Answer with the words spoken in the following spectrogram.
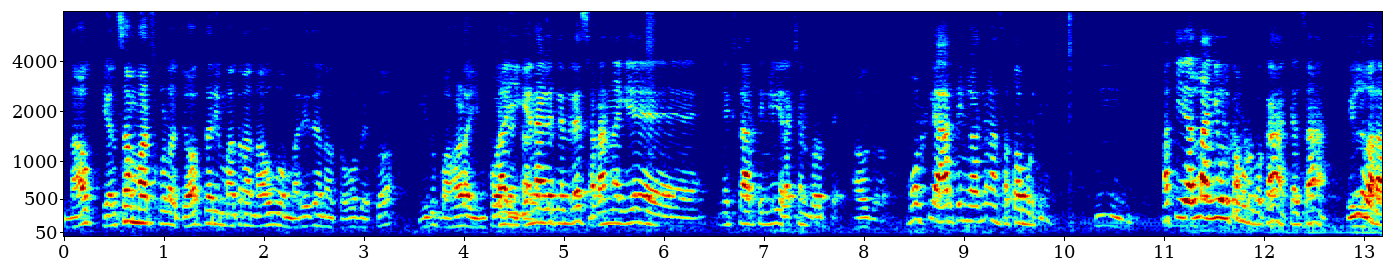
ನಾವು ಕೆಲಸ ಮಾಡಿಸ್ಕೊಳ್ಳೋ ಜವಾಬ್ದಾರಿ ಮಾತ್ರ ನಾವು ಮರ್ಯಾದೆ ನಾವು ತಗೋಬೇಕು. ಇದು ಬಹಳ ಇಂಪಾರ್ಟೆಂಟ್ ಈಗ ಏನಾಗುತ್ತೆ ಅಂದ್ರೆ ಸಡನ್ ಆಗಿ ನೆಕ್ಸ್ಟ್ ಆರು ತಿಂಗಳಿಗೆ ಎಲೆಕ್ಷನ್ ಬರುತ್ತೆ. ಹೌದು. ಮೋಸ್ಟ್ಲಿ ಆರು ತಿಂಗಳಾದ್ಮೇಲೆ ನಾನು ಸತ್ತೋಗ್ಬಿಡ್ತೀನಿ. ಹ್ಮ್. ಮತ್ತೆ ಎಲ್ಲ ಹಂಗೆ ಉಳ್ಕೊಂಡ್ಬಿಡ್ಬೇಕಾ ಕೆಲಸ? ಇಲ್ವಲ್ಲ.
